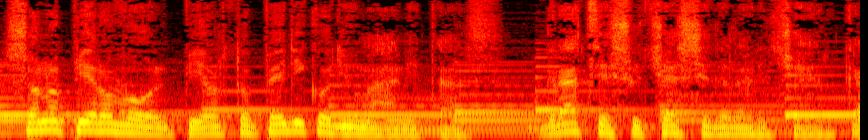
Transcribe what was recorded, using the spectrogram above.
Sono Piero Volpi, ortopedico di Humanitas. Grazie ai successi della ricerca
